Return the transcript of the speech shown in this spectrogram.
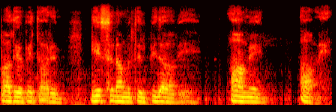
பாதுகாப்பை தாரும். இயேசு நாமத்தில் பிதாவே. ஆமேன். ஆமேன்.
